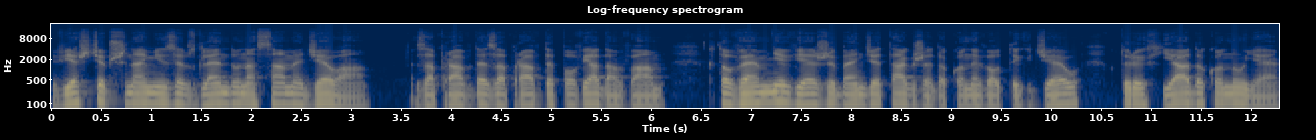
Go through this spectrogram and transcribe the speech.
wierzcie przynajmniej ze względu na same dzieła. Zaprawdę, zaprawdę powiadam wam, kto we mnie wierzy, będzie także dokonywał tych dzieł, których ja dokonuję,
